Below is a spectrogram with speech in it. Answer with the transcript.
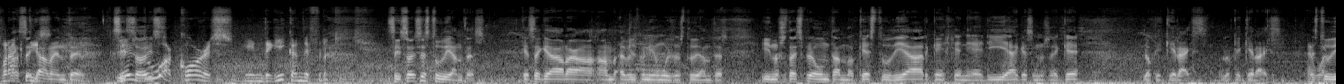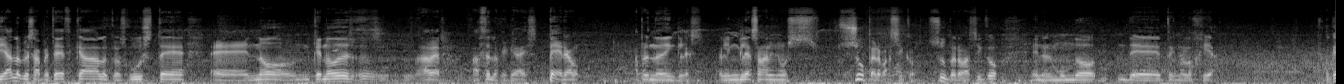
Básicamente, si Let's sois... do a course in the Geek and the Freaky. Si sois estudiantes, que sé que ahora habéis venido muchos estudiantes y nos estáis preguntando qué estudiar, qué ingeniería, qué si no sé qué, lo que queráis, lo que queráis. Estudiar lo que os apetezca, lo que os guste, eh, no, que no... a ver, haced lo que queráis, pero aprended inglés. El inglés ahora mismo es súper básico, súper básico en el mundo de tecnología. ¿Ok?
